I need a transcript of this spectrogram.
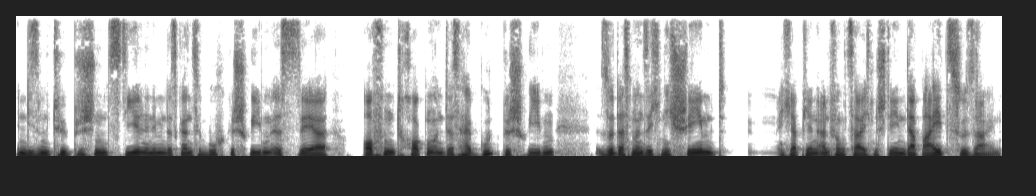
in diesem typischen Stil, in dem das ganze Buch geschrieben ist, sehr offen, trocken und deshalb gut beschrieben, so dass man sich nicht schämt, ich habe hier in Anführungszeichen stehen, dabei zu sein.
